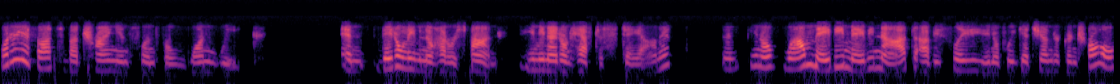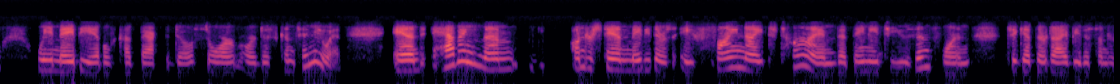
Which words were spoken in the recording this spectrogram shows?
what are your thoughts about trying insulin for one week? and they don't even know how to respond. You mean I don't have to stay on it? You know, well, maybe, maybe not. Obviously, you know, if we get you under control, we may be able to cut back the dose or or discontinue it. And having them understand maybe there's a finite time that they need to use insulin to get their diabetes under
